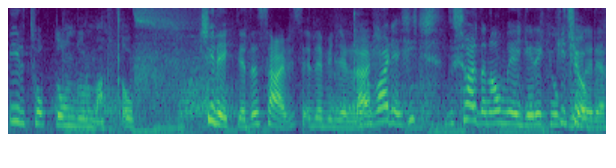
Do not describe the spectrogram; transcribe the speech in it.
bir top dondurma. Of. Çilekle de servis edebilirler. Ya var ya hiç dışarıdan almaya gerek yok Hiç yok. bunları.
